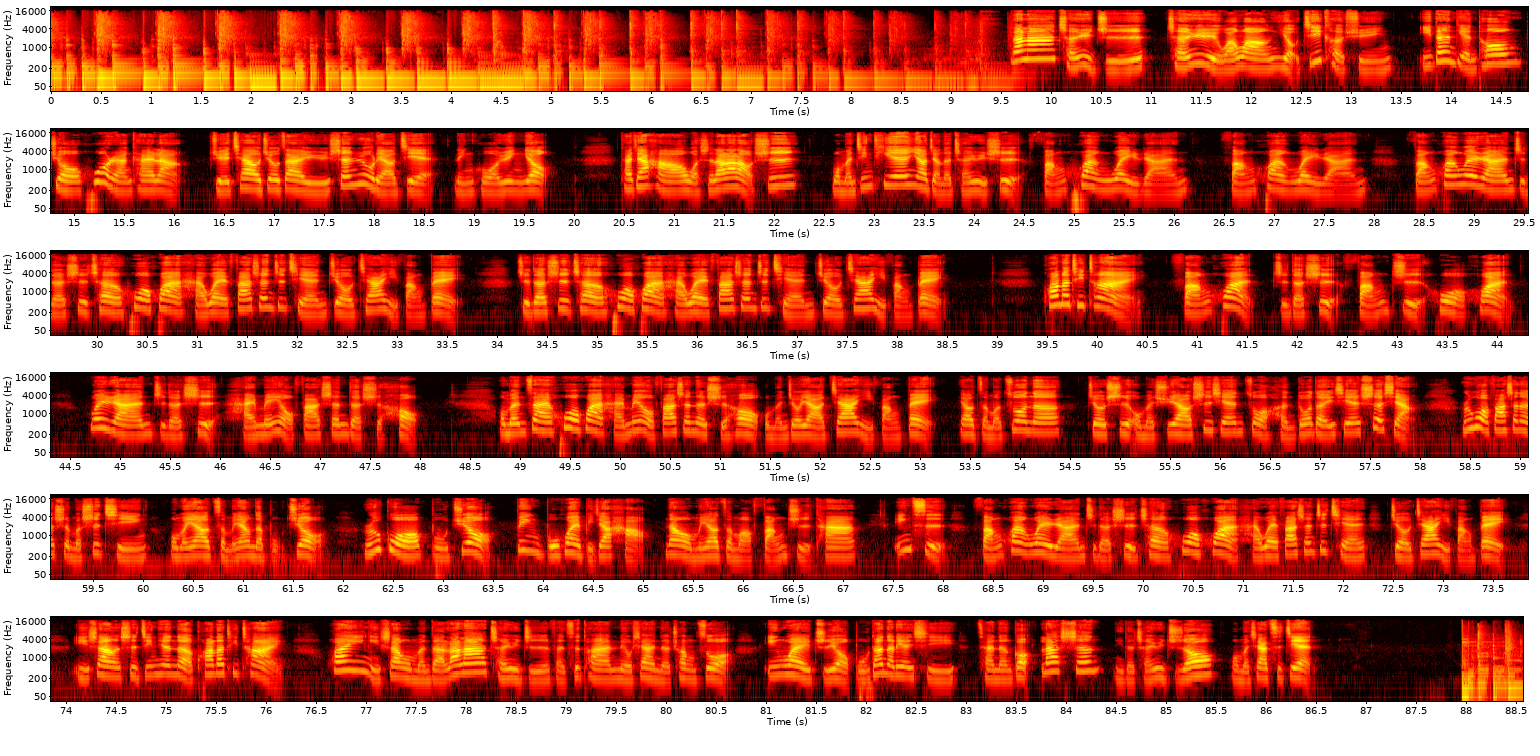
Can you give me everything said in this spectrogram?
拉拉成语质，成语往往有迹可循，一旦点通就豁然开朗。诀窍就在于深入了解，灵活运用。大家好，我是拉拉老师。我们今天要讲的成语是“防患未然”。防患未然，防患未然指的是趁祸患还未发生之前就加以防备，指的是趁祸患还未发生之前就加以防备。Quality time，防患指的是防止祸患。未然指的是还没有发生的时候，我们在祸患还没有发生的时候，我们就要加以防备。要怎么做呢？就是我们需要事先做很多的一些设想。如果发生了什么事情，我们要怎么样的补救？如果补救并不会比较好，那我们要怎么防止它？因此，防患未然指的是趁祸患还未发生之前就加以防备。以上是今天的 Quality Time，欢迎你上我们的拉拉成语值粉丝团留下你的创作，因为只有不断的练习，才能够拉升你的成语值哦。我们下次见。Thank you.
